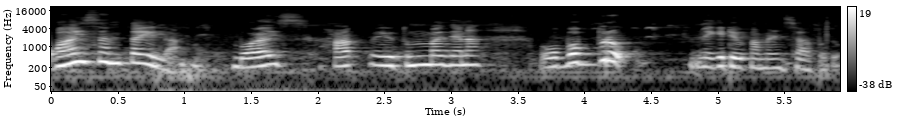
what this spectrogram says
ಬಾಯ್ಸ್ ಅಂತ ಇಲ್ಲ. ಬಾಯ್ಸ್ ಹಾಕ್ ತುಂಬ ಜನ ಒಬ್ಬೊಬ್ಬರು ನೆಗೆಟಿವ್ ಕಮೆಂಟ್ಸ್ ಹಾಕೋದು.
